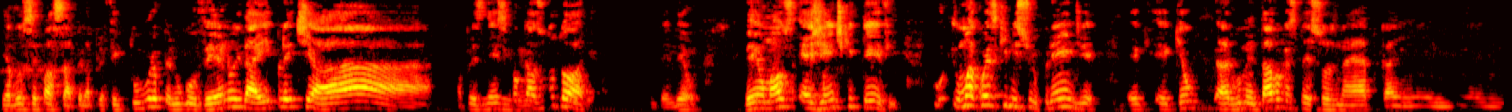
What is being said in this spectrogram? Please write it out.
Que é você passar pela prefeitura, pelo governo e daí pleitear a presidência, que é o caso do Dória. Entendeu? Bem ou mal, é gente que teve. Uma coisa que me surpreende é, é que eu argumentava com as pessoas na época, em, em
